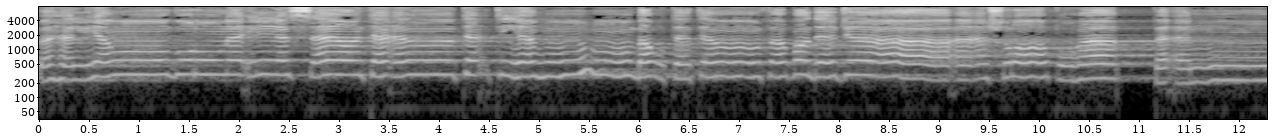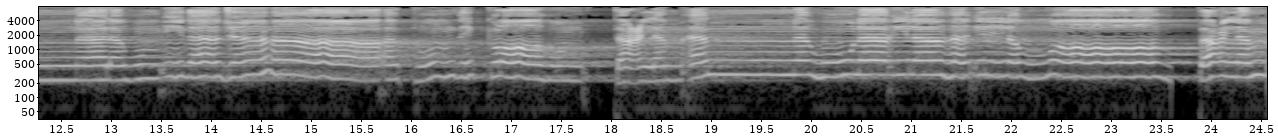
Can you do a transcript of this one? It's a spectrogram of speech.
فهل ينظرون إلا الساعة أن تأتيهم بغتة فقد جاء أشراطها فأنى لهم إذا جاءتهم ذكراهم تعلم أنه لا إله إلا الله فاعلم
